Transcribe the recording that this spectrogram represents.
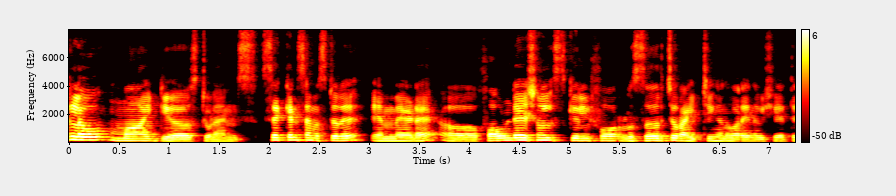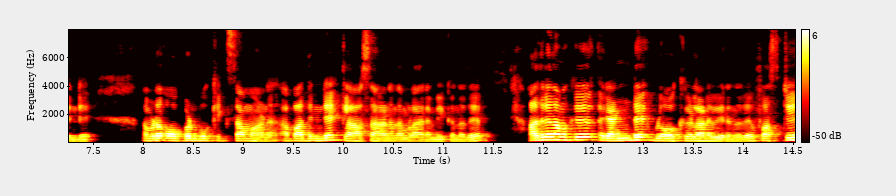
Hello my dear students second semester M എയുടെ foundational skill for research writing എന്ന് പറയുന്ന വിഷയത്തിന്റെ നമ്മുടെ ഓപ്പൺ ബുക്ക് എക്സാം ആണ്. അപ്പോൾ അതിന്റെ ക്ലാസ് ആണ് നമ്മൾ ആരംഭിക്കുന്നത്. അതിൽ നമുക്ക് രണ്ട് ബ്ലോക്കുകളാണ് വരുന്നത്. ഫസ്റ്റ്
